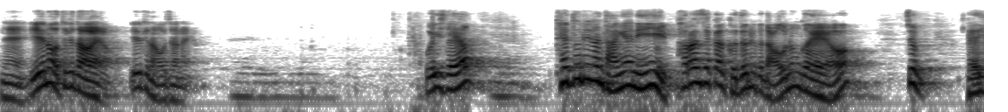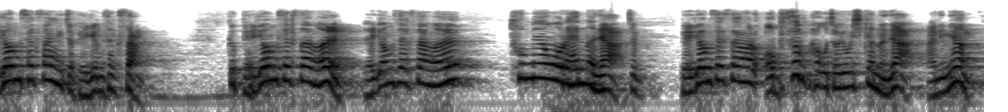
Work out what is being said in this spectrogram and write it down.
네, 얘는 어떻게 나와요? 이렇게 나오잖아요. 보이세요? 테두리는 당연히 파란 색깔 그대로 나오는 거예요. 즉, 배경 색상 있죠, 배경 색상. 그 배경 색상을, 배경 색상을 투명으로 했느냐, 즉, 배경 색상을 없음 하고 적용시켰느냐, 아니면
